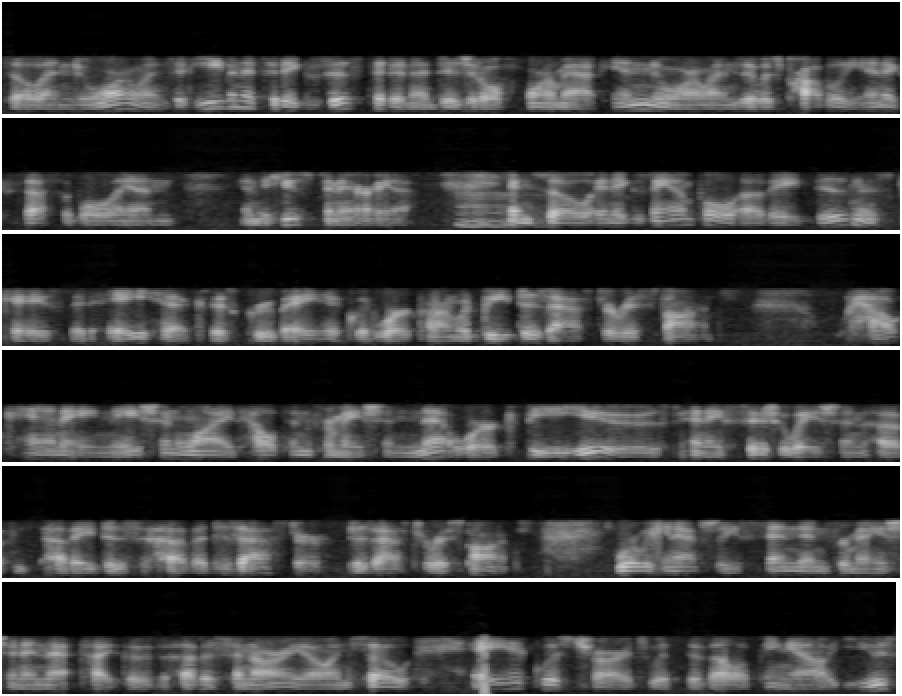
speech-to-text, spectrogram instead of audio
still in New Orleans, and even if it existed in a digital format in New Orleans, it was probably inaccessible in in the Houston area. Uh. And so, an example of a business case that AHIC, this group AHIC, would work on would be disaster response how can a nationwide health information network be used in a situation of, of, a, of a disaster, disaster response, where we can actually send information in that type of, of a scenario? And so AHIC was charged with developing out use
